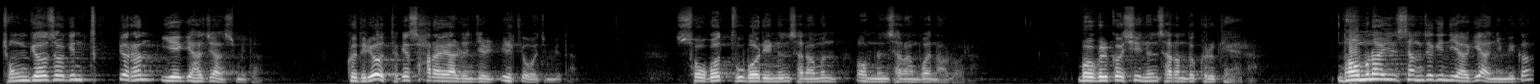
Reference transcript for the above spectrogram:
종교적인 특별한 얘기하지 않습니다. 그들이 어떻게 살아야 하는지를 일깨워줍니다. 속옷 두 벌 있는 사람은 없는 사람과 나눠라. 먹을 것이 있는 사람도 그렇게 해라. 너무나 일상적인 이야기 아닙니까?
